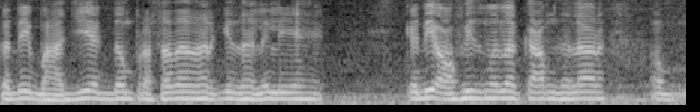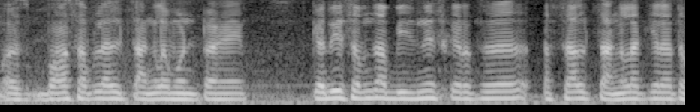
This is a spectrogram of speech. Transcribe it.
कधी भाजी एकदम प्रसादासारखी झालेली आहे. कधी ऑफिसमधलं काम झाल्यावर बॉस आपल्याला चांगलं म्हणतो आहे. कधी समजा बिझनेस करत असाल चांगला केला तर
